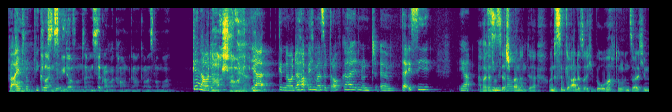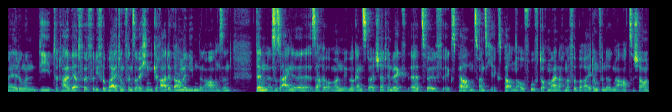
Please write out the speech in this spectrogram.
beeindruckt, wie groß ist. Video auf unserem Instagram-Account, kann man es nochmal genau, nachschauen. Da, ja, genau, da habe ich mal so drauf gehalten und ähm, da ist sie. Ja, aber das ist sehr drauf. spannend, ja. Und es sind gerade solche Beobachtungen und solche Meldungen, die total wertvoll für die Verbreitung von solchen gerade wärmeliebenden Arten sind. Denn es ist eine Sache, ob man über ganz Deutschland hinweg äh, zwölf Experten, 20 Experten aufruft, doch mal nach einer Verbreitung von irgendeiner Art zu schauen.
